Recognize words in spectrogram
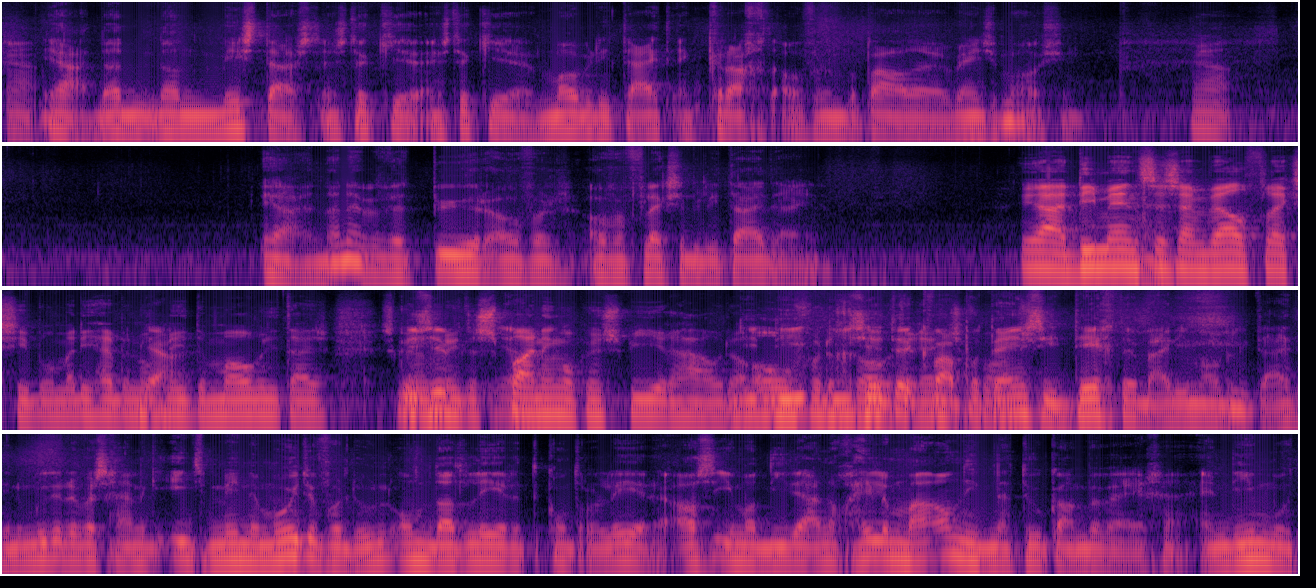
Ja. ja, dan, dan mist daar een stukje, een stukje mobiliteit en kracht over een bepaalde range of motion. Ja. Ja, en dan hebben we het puur over, over flexibiliteit daarin. Ja, die mensen zijn wel flexibel, maar die hebben nog Ja. niet de mobiliteit. Ze kunnen zit- nog niet de spanning op hun spieren houden Die, over de die zitten qua potentie dichter bij die mobiliteit. En die moeten er waarschijnlijk iets minder moeite voor doen om dat leren te controleren. Als iemand die daar nog helemaal niet naartoe kan bewegen. En die moet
